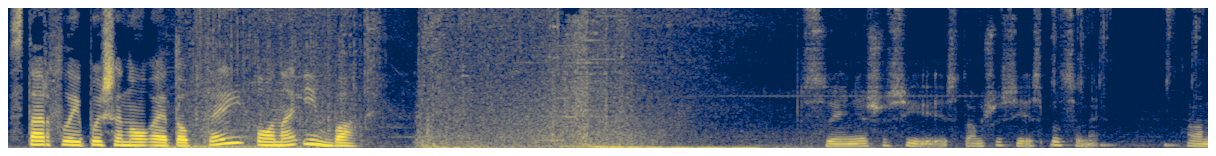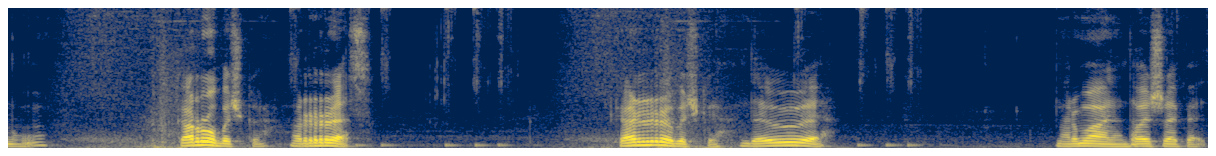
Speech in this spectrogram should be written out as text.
Старфлей пише no етоптей, она імба. Синє щось є, там щось є, пацани. А ну. Коробочка. Раз. Коробочка. Давай. Нормально, давай ще опять.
